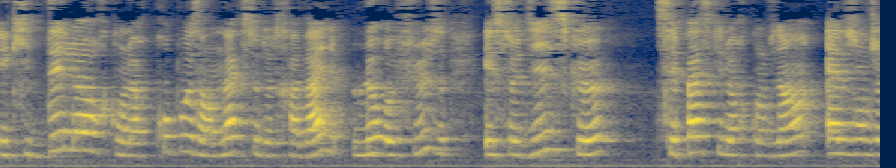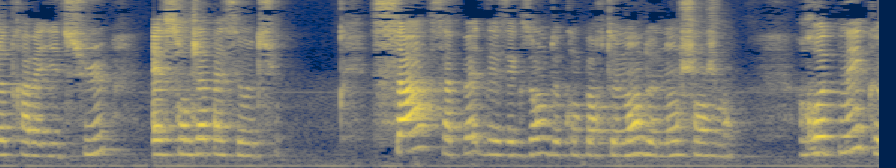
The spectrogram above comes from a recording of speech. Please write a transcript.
et qui dès lors qu'on leur propose un axe de travail, le refusent et se disent que c'est pas ce qui leur convient, elles ont déjà travaillé dessus, elles sont déjà passées au-dessus. Ça, ça peut être des exemples de comportements de non-changement. Retenez que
